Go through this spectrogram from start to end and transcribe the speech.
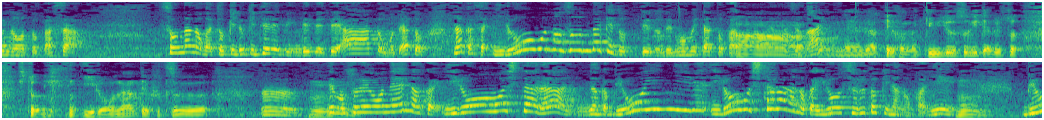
うの、とかさそんなのが時々テレビに出ててああと思って。あとなんかさ胃ろうを望んだけどっていうので揉めたとかってじゃない？そうね。だってそんな90過ぎてる人 人に胃ろうなんて普通。うん、でもそれをねなんか胃ろうをしたらなんか病院に入れ胃ろうをしたらなのか胃ろうする時なのかに、うん、病院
